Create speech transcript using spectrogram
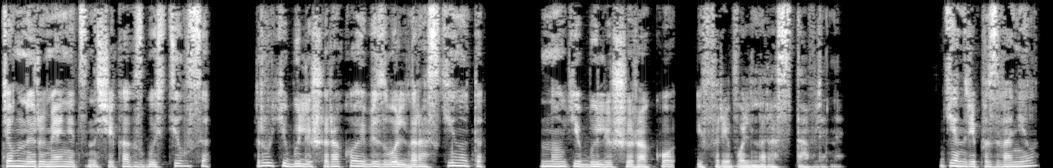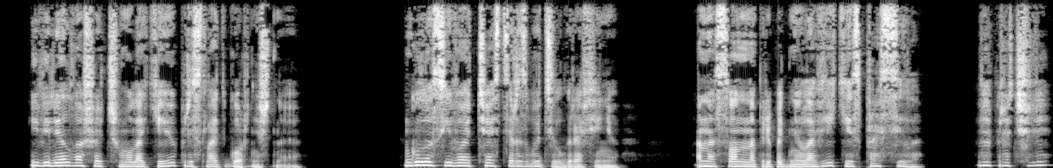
темный румянец на щеках сгустился, руки были широко и безвольно раскинуты, ноги были широко и фривольно расставлены. Генри позвонил и велел вошедшему лакею прислать горничную. Голос его отчасти разбудил графиню. Она сонно приподняла веки и спросила. «Вы прочли?»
